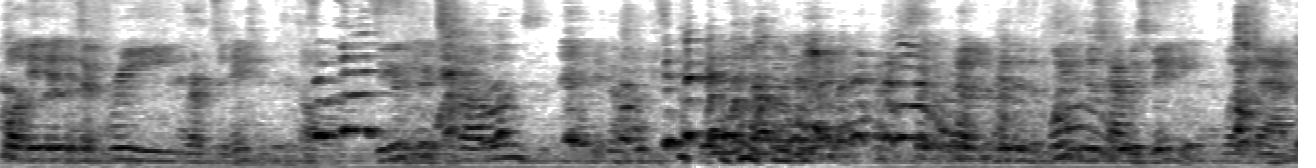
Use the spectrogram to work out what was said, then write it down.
Well, it, it, it's a free representation, it's all. So yes. Do you fix problems? The, the, the point that this guy was making was that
